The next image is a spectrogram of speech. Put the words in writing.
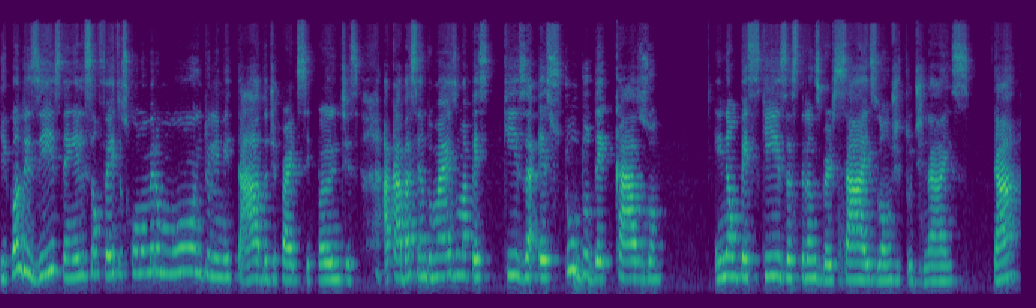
E quando existem, eles são feitos com um número muito limitado de participantes. Acaba sendo mais uma pesquisa, estudo de caso, e não pesquisas transversais, longitudinais, tá?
